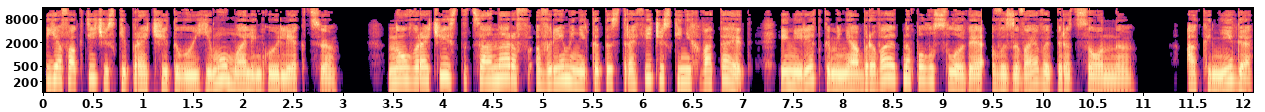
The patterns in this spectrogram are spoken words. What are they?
я фактически прочитываю ему маленькую лекцию. Но у врачей стационаров времени катастрофически не хватает, и нередко меня обрывают на полусловие, вызывая в операционную. А книга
